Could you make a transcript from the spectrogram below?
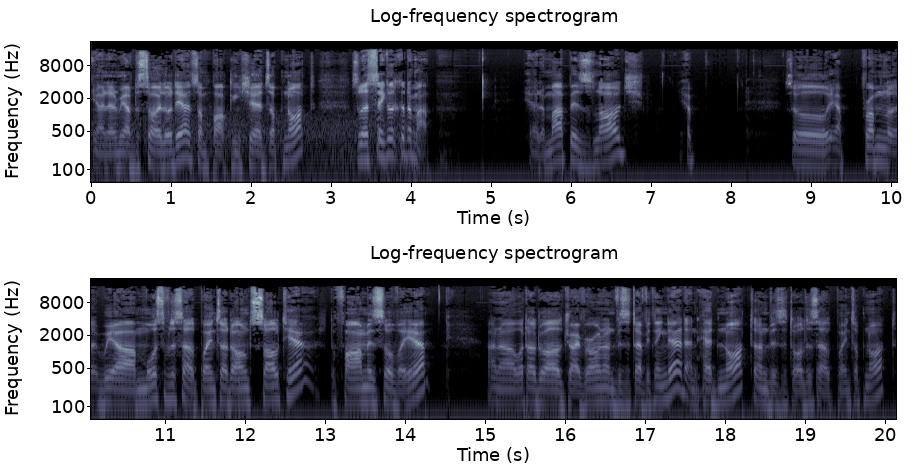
yeah, and then we have the silo there and some parking sheds up north. So let's take a look at the map. Yeah, the map is large. Yep. So yeah, from the, we are most of the sell points are down south here. The farm is over here. And uh, what I'll do, I'll drive around and visit everything there, then head north and visit all the sell points up north.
